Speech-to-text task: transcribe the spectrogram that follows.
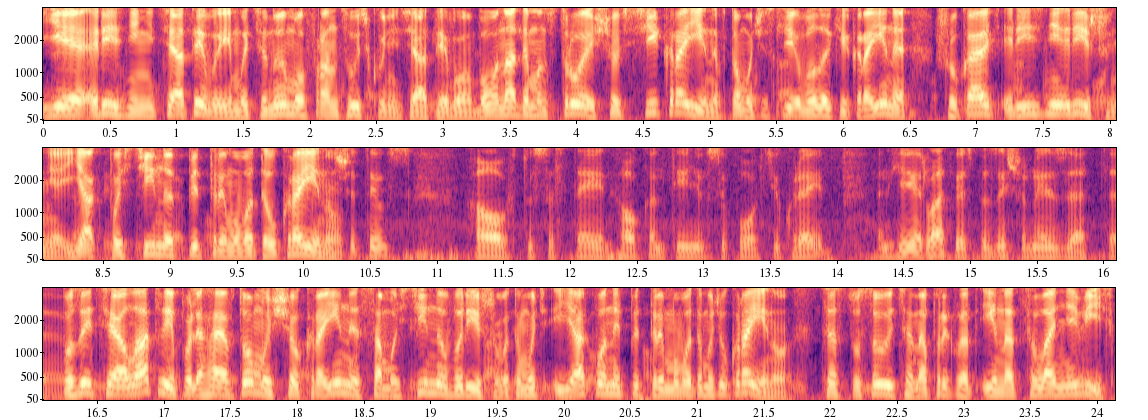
uh. Є різні ініціативи, і ми цінуємо французьку ініціативу, бо вона демонструє, що всі країни, в тому числі великі країни, шукають різні рішення, як постійно підтримувати Україну. How to sustain, how continue support Ukraine. And here Latvia's position is that uh, Позиція Латвії полягає в тому, що країни самостійно вирішуватимуть, як вони підтримуватимуть Україну. Це стосується, наприклад, і надсилання військ.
